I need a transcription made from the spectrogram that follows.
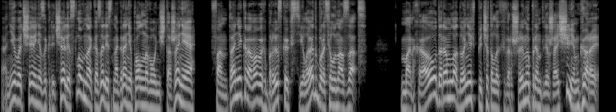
Они в отчаянии закричали, словно оказались на грани полного уничтожения, фонтане кровавых брызг их силой отбросило назад. Манхао ударом ладони впечатал их в вершину, принадлежащей им горы.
